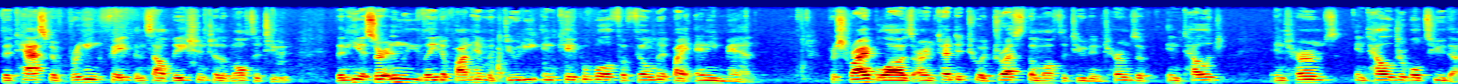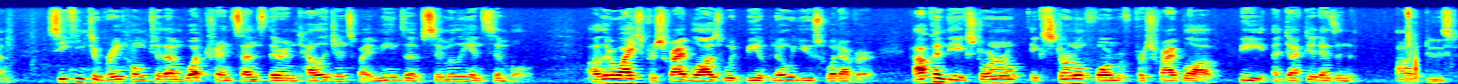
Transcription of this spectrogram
the task of bringing faith and salvation to the multitude, then he has certainly laid upon him a duty incapable of fulfillment by any man. Prescribed laws are intended to address the multitude in terms of intellig- in terms intelligible to them, seeking to bring home to them what transcends their intelligence by means of simile and symbol. Otherwise, prescribed laws would be of no use whatever. How can the external external form of prescribed law be adduced as an uh, adduced.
